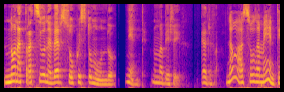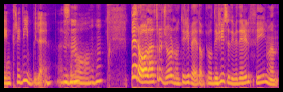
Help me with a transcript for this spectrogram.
non attrazione verso questo mondo. Niente, non mi piaceva. Che fa? No, assolutamente, incredibile. Sono- Mhm. Però l'altro giorno, ti ripeto, ho deciso di vedere il film,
